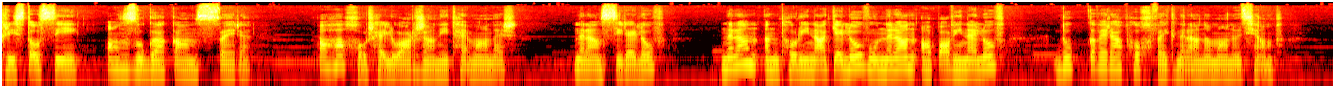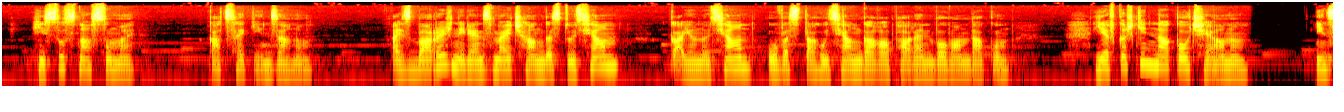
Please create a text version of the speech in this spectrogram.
Քրիստոսի անզուգական սերը։ Ահա խորհելու արժանի թեմաներ։ Նրան սիրելով, նրան ընթորինակելով ու նրան ապավինելով դուք կվերափոխվեք նրա նմանությամբ։ Հիսուսն ասում է. «Կացեք ինձանում»։ Այս բառերն իրենց մեջ հանգստության, կայունության ու վստահության գաղափար են բովանդակում։ Եվ կրկին նա կոչ է անում. Ինձ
